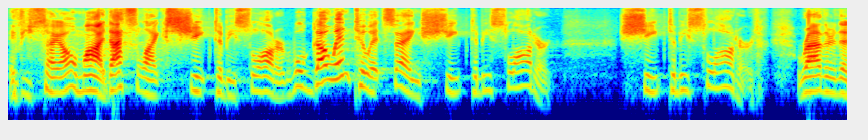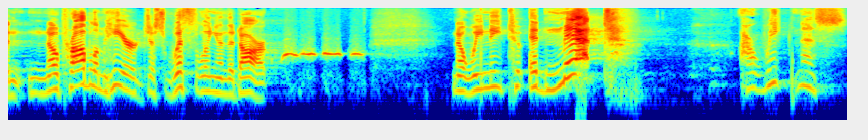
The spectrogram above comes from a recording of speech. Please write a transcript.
If you say, oh my, that's like sheep to be slaughtered, well, go into it saying sheep to be slaughtered. Sheep to be slaughtered, rather than no problem here, just whistling in the dark. No, we need to admit our weakness.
